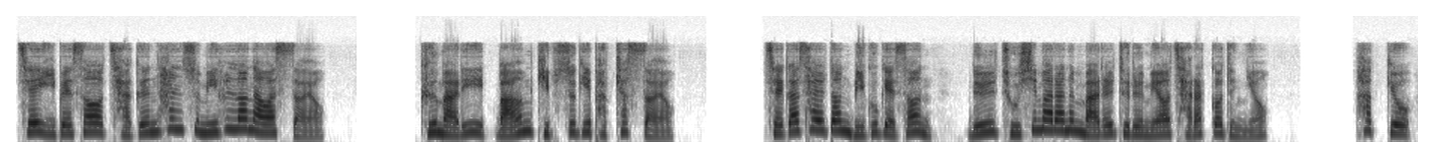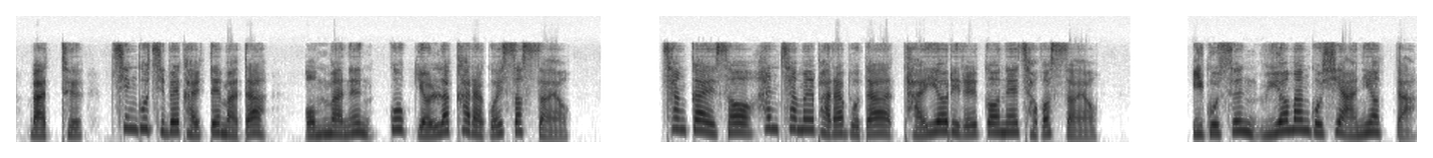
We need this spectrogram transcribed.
제 입에서 작은 한숨이 흘러나왔어요. 그 말이 마음 깊숙이 박혔어요. 제가 살던 미국에선 늘 조심하라는 말을 들으며 자랐거든요. 학교, 마트, 친구 집에 갈 때마다 엄마는 꼭 연락하라고 했었어요. 창가에서 한참을 바라보다 다이어리를 꺼내 적었어요. 이곳은 위험한 곳이 아니었다.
